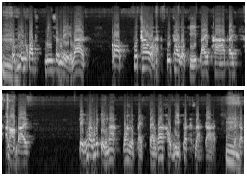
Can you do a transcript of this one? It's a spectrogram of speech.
อืมผมเห็นความมีเสน่ห์ว่าก็ผู้เท่าอะฮะผู้เท่าก็ขี่ไปพาไปอครับธิบายเก่งบ้างไม่เก่งมากว่ากันไป แต่ว่าเขามีพัฒนาการอืมนะครับ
